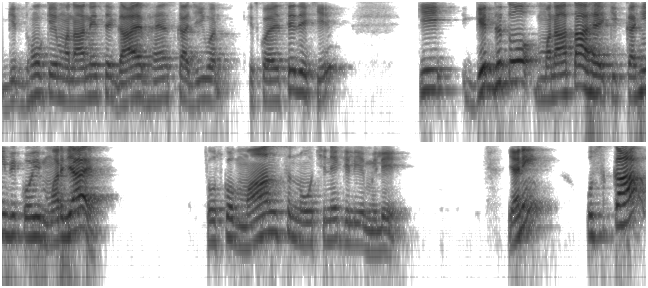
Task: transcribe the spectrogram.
गिद्धों के मनाने से गाय, भैंस का जीवन, इसको ऐसे देखिए कि गिद्ध तो मनाता है कि कहीं भी कोई मर जाए तो उसको मांस नोचने के लिए मिले। यानी उसका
